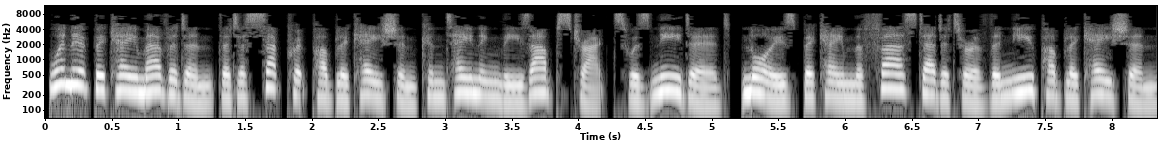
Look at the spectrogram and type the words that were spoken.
When it became evident that a separate publication containing these abstracts was needed, Noyes became the first editor of the new publication,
